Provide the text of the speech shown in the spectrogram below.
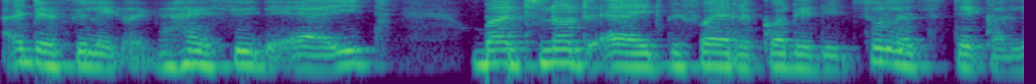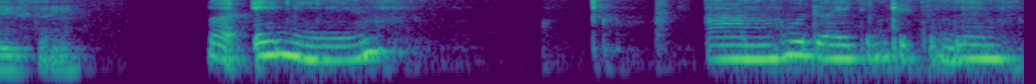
I don't feel like, like I said air it, but not air it before I recorded it. So let's take a listen. But anyway, um, who do I think is to blame?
